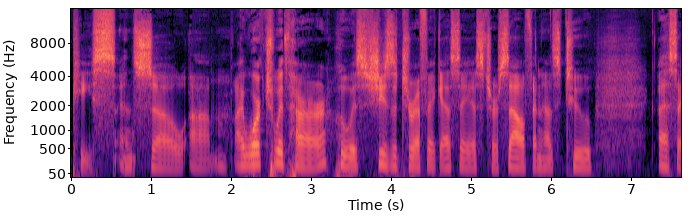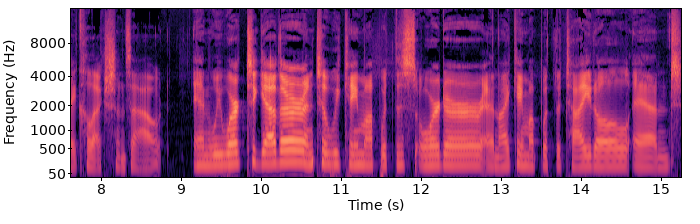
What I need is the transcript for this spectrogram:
piece. And so um, I worked with her, who is she's a terrific essayist herself and has two essay collections out. And we worked together until we came up with this order, and I came up with the title, and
